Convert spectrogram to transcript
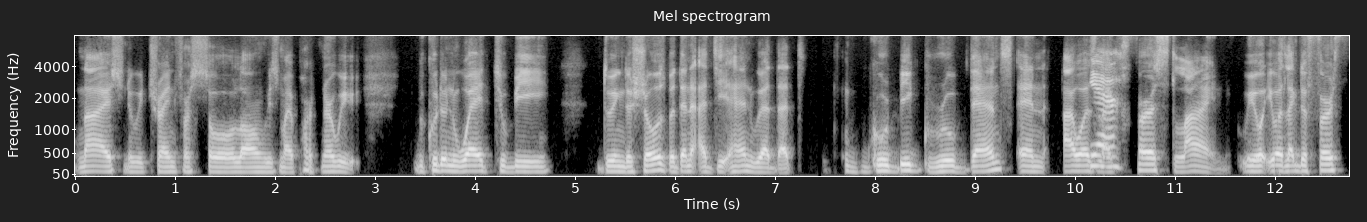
nice. You know, we trained for so long with my partner. We we couldn't wait to be doing the shows, but then at the end we had that big group dance and i was yeah. like first line we it was like the first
